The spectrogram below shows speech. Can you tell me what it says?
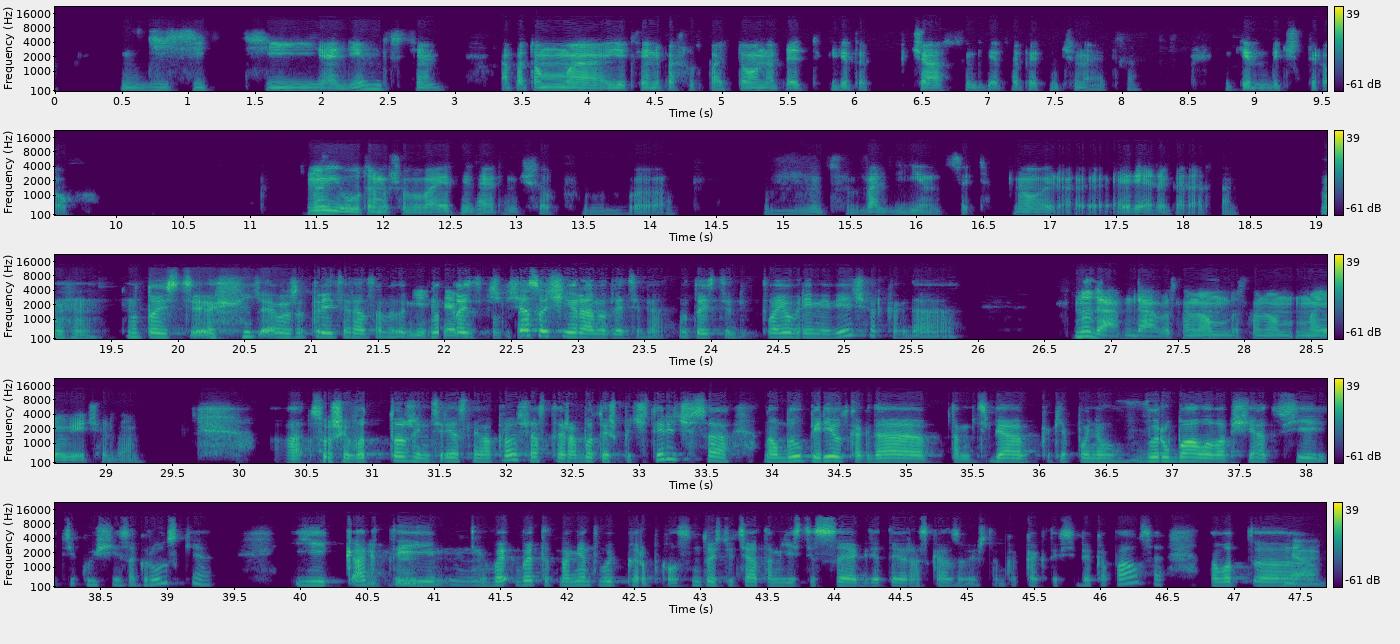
10-11, а потом, э, если я не пошел спать, то он опять где-то в час, где-то опять начинается, где-то до 4. Ну и утром еще бывает, не знаю, там часов в, в, в 11, но реже гораздо. Угу. Ну, то есть, э, я уже третий раз об этом... ну, то есть, сейчас очень рано для тебя. Ну, то есть, твое время вечер, когда... Ну да, да, в основном, в основном мое вечер, да. А, слушай, вот тоже интересный вопрос. Сейчас ты работаешь по 4 часа, но был период, когда там тебя, как я понял, вырубало вообще от всей текущей загрузки. И как mm-hmm. ты в, в этот момент выкарабкался? Ну, то есть у тебя там есть эссе, где ты рассказываешь, там, как, как ты в себе копался. Но вот э, yeah.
